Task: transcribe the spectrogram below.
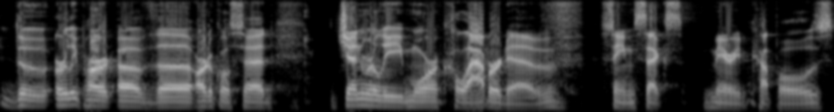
the early part of the article said generally more collaborative same sex married couples.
